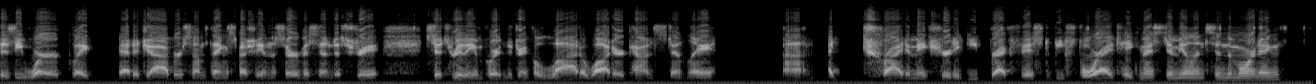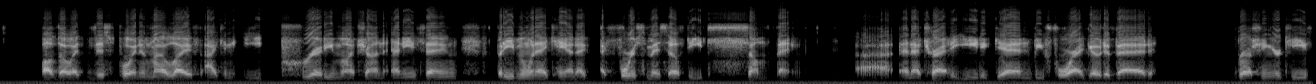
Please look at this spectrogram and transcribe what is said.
busy work, like at a job or something, especially in the service industry. So it's really important to drink a lot of water constantly. Um, I try to make sure to eat breakfast before I take my stimulants in the morning. Although at this point in my life, I can eat pretty much on anything. But even when I can't, I, I force myself to eat something. Uh, and I try to eat again before I go to bed. Brushing your teeth,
